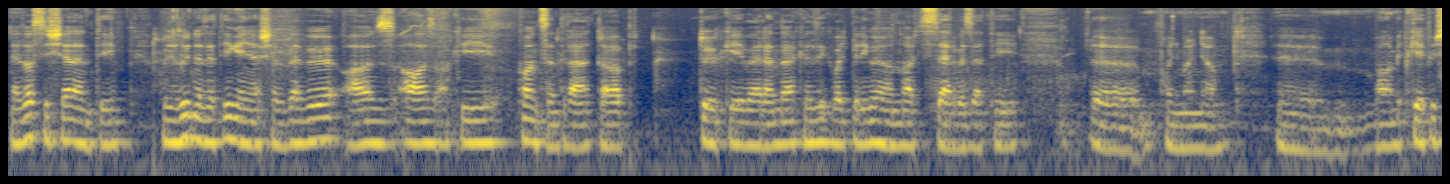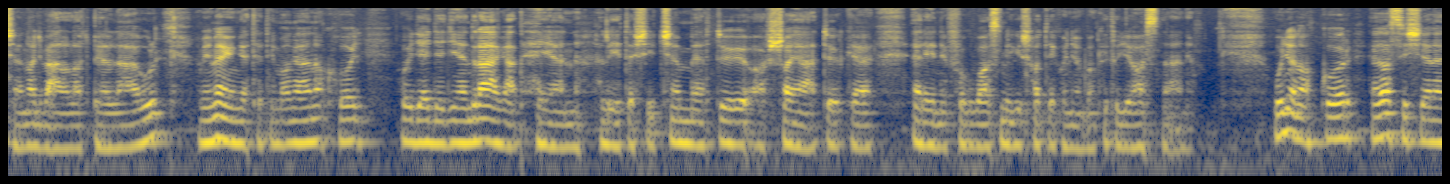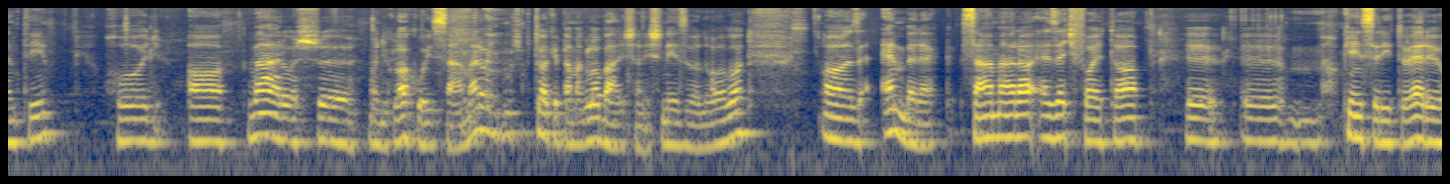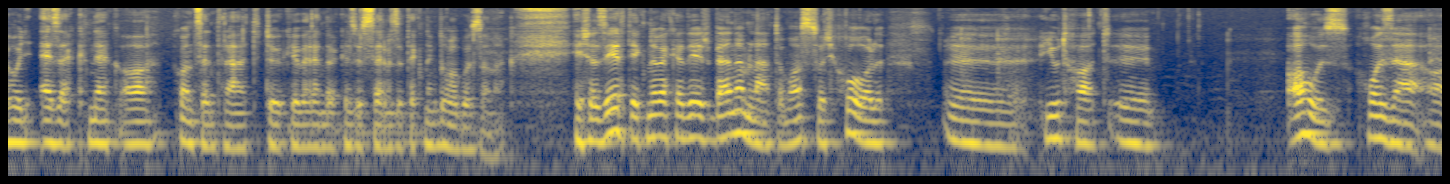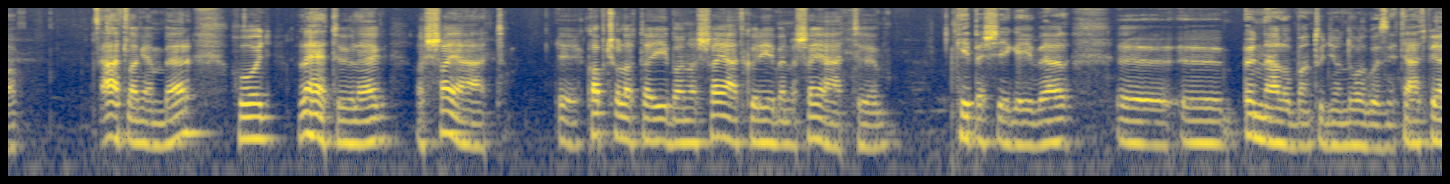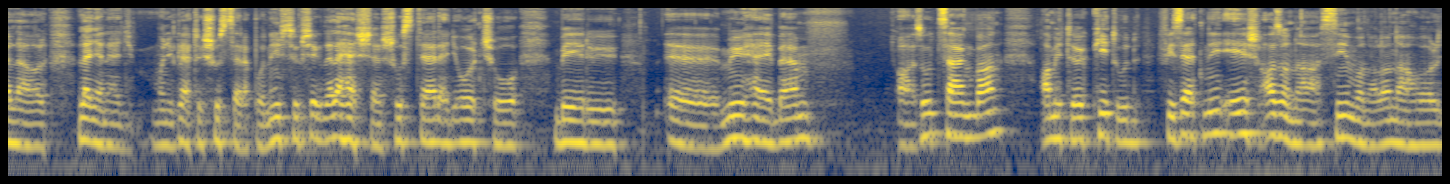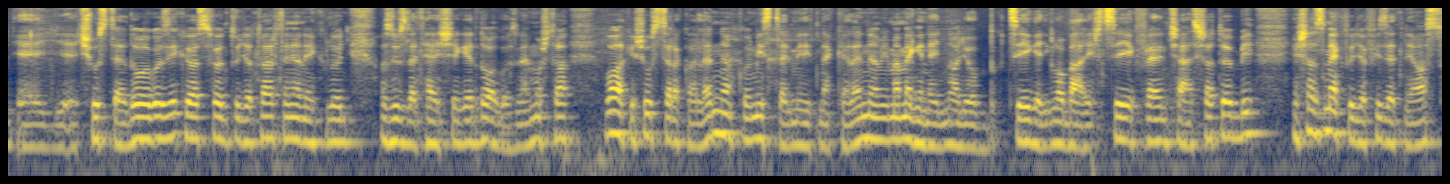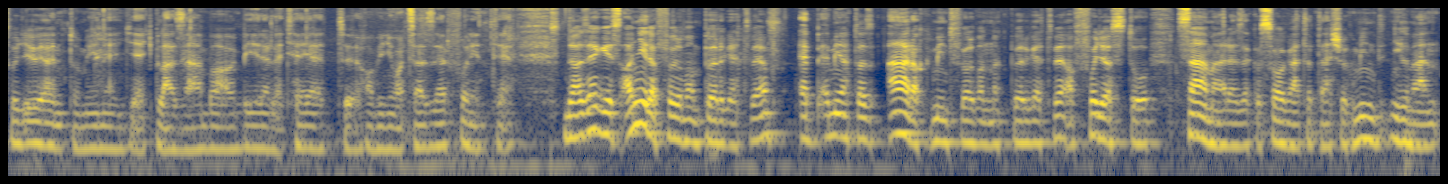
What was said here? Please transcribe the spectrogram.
De ez azt is jelenti, hogy az úgynevezett igényesebb vevő az az, aki koncentráltabb tőkével rendelkezik, vagy pedig olyan nagy szervezeti, hogy mondjam, valamit képvisel, nagy vállalat például, ami megengedheti magának, hogy hogy egy-egy ilyen drágább helyen létesítsen, mert ő a saját tőke elénél fogva azt mégis hatékonyabban ki tudja használni. Ugyanakkor ez azt is jelenti, hogy a város mondjuk lakói számára, most tulajdonképpen már globálisan is nézve a dolgot, az emberek számára ez egyfajta ö, ö, kényszerítő erő, hogy ezeknek a koncentrált tőkével rendelkező szervezeteknek dolgozzanak. És az értéknövekedésben nem látom azt, hogy hol ö, juthat ö, ahhoz hozzá a, az átlagember, hogy lehetőleg a saját ö, kapcsolataiban, a saját körében, a saját ö, képességeivel ö, önállóban tudjon dolgozni. Tehát például legyen egy, mondjuk lehet, hogy Schusterrepon nincs szükség, de lehessen Schuster egy olcsó bérű ö, műhelyben, az utcánkban, amit ő ki tud fizetni, és azon a színvonalon, ahol egy, egy Schuster dolgozik, ő azt fönn tudja tartani, anélkül, hogy az üzlethelységért dolgozni. Most, ha valaki Schuster akar lenni, akkor Mr. Minitnek kell lenni, ami már megint egy nagyobb cég, egy globális cég, franchise, stb. És az meg tudja fizetni azt, hogy ő, nem tudom én, egy, egy plázába bérel egy helyet havi 800 ezer forintért. De az egész annyira föl van pörgetve, emiatt az árak mind föl vannak pörgetve, a fogyasztó számára ezek a szolgáltatások mind nyilván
